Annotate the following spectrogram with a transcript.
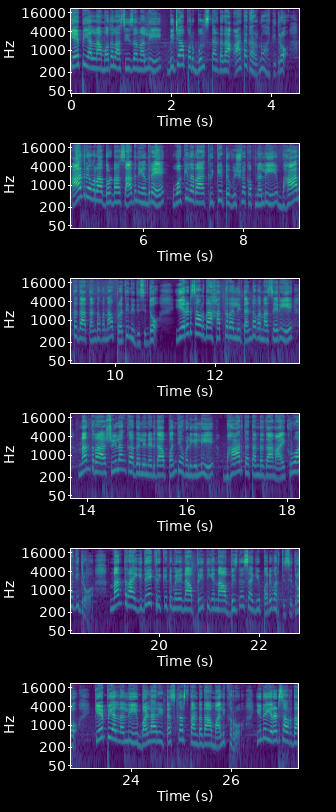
ಕೆಪಿಎಲ್ನ ಮೊದಲ ಸೀಸನ್ನಲ್ಲಿ ಬಿಜಾಪುರ್ ಬುಲ್ಸ್ ತಂಡದ ಆಟಗಾರನು ಆಗಿದ್ರು. ಆದರೆ ಅವರ ದೊಡ್ಡ ಸಾಧನೆ ಅಂದ್ರೆ ವಕೀಲರ ಕ್ರಿಕೆಟ್ ವಿಶ್ವಕಪ್ನಲ್ಲಿ ಭಾರತದ ತಂಡವನ್ನ ಪ್ರತಿನಿಧಿಸಿದ್ದು. ಎರಡ್ ಸಾವಿರದ ಹತ್ತರಲ್ಲಿ ತಂಡವನ್ನ ಸೇರಿ ನಂತರ ಶ್ರೀಲಂಕಾದಲ್ಲಿ ನಡೆದ ಪಂದ್ಯಾವಳಿಯಲ್ಲಿ ಭಾರತ ತಂಡದ ನಾಯಕರು ಆಗಿದ್ರು. ನಂತರ ಇದೇ ಕ್ರಿಕೆಟ್ ಮೇಲಿನ ಪ್ರೀತಿಯನ್ನ ಬಿಸ್ನೆಸ್ ಆಗಿ ಪರಿವರ್ತಿಸಿದ್ರು. ಕೆಪಿಎಲ್ನಲ್ಲಿ ಬಳ್ಳಾರಿ ಟಸ್ಕರ್ಸ್ ತಂಡದ ಮಾಲೀಕರು. ಇನ್ನು ಎರಡ್ ಸಾವಿರದ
